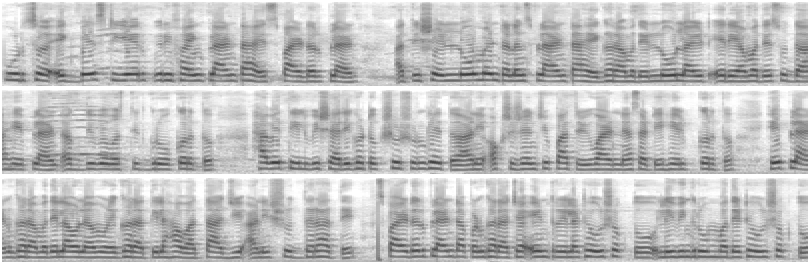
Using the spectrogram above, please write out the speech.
पुढचं एक बेस्ट एअर प्युरिफाईंग प्लांट आहे स्पायडर प्लांट अतिशय लो मेंटेनन्स प्लॅन्ट आहे. घरामध्ये लो लाइट एरियामध्ये सुद्धा हे प्लॅन्ट अगदी व्यवस्थित ग्रो करतं. हवेतील विषारी घटक शोषून घेतं आणि ऑक्सिजनची पातळी वाढण्यासाठी हेल्प करतं. हे प्लॅन्ट घरामध्ये लावल्यामुळे घरातील हवा ताजी आणि शुद्ध राहते. स्पायडर प्लॅन्ट आपण घराच्या एंट्रीला ठेवू शकतो लिव्हिंग रूममध्ये ठेवू शकतो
